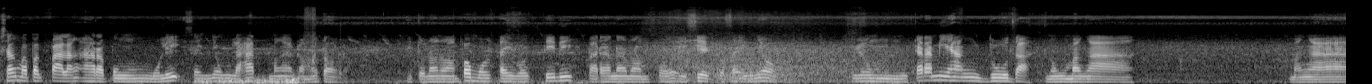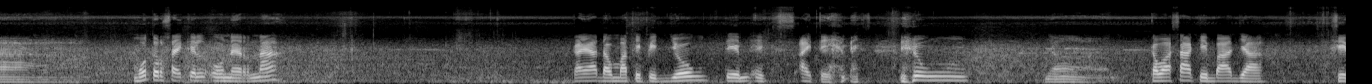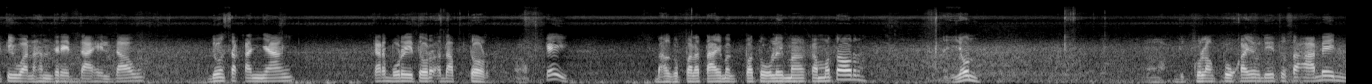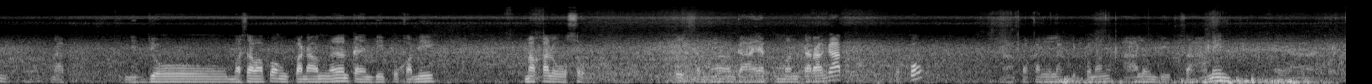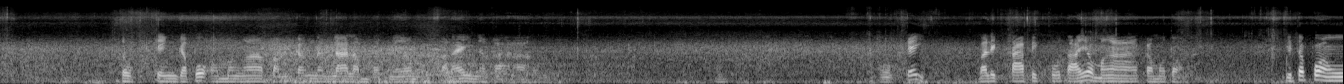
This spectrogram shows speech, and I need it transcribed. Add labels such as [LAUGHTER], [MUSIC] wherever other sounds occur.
Isang mapagpalang araw pong muli sa inyong lahat mga kamotor. Ito na naman po Multiwork TV para naman po i-share ko sa inyo yung karamihang duda ng mga mga motorcycle owner na kaya daw matipid yung TMX ay TMX [LAUGHS] yung yung Kawasaki Baja City 100 dahil daw doon sa kanyang carburetor adapter. Okay. Bago pala tayo magpatuloy mga kamotor. Ayun. Ah, Update ko lang po kayo dito sa amin. Medyo masama po ang panahon ngayon kaya hindi po kami makalusog. Okay, sa mga gaya po mantaragat. Ito po. Napakalalaki po ng alon dito sa amin. So, tingga po ang mga bangkang naglalambot ngayon. Panay nakaahon. Okay. Balik topic po tayo mga kamotor. Ito po ang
